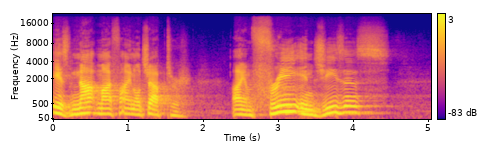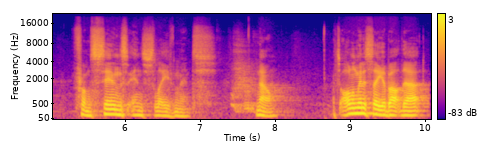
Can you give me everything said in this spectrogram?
is not my final chapter. I am free in Jesus from sin's enslavement. Now, that's all I'm going to say about that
